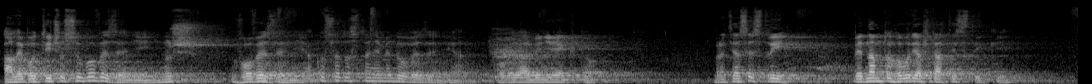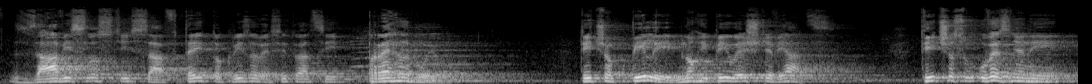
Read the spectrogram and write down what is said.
Alebo tí, čo sú vo vezení. Nuž, vo vezení. Ako sa dostaneme do vezenia? Povedal by niekto. Bratia a sestry, veď nám to hovoria štatistiky závislosti sa v tejto krízovej situácii prehlbujú. Tí, čo pili, mnohí pijú ešte viac. Tí, čo sú uväznení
